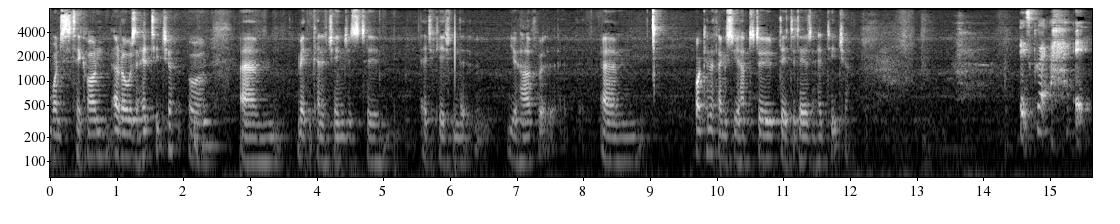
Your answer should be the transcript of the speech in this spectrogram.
wants to take on a role as a head teacher or mm-hmm. um, make the kind of changes to education that you have. Um, what kind of things do you have to do day to day as a head teacher? It's quite it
